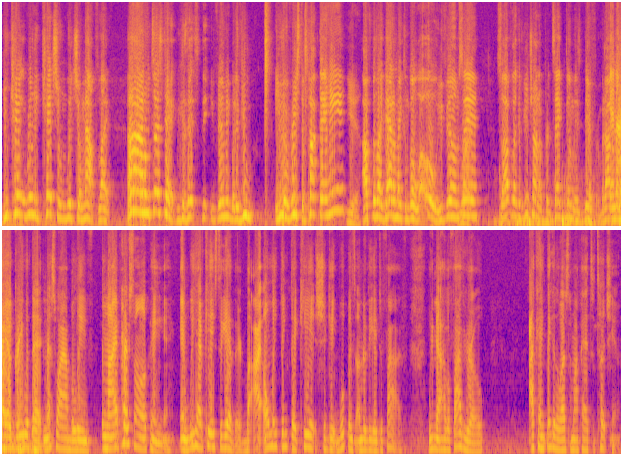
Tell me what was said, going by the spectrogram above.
You can't really catch them with your mouth. Like, ah, don't touch that because that's you feel me. But if you if you reach to pop that hand, Yeah. I feel like that'll make them go, whoa. You feel what I'm Right. saying? So I feel like if you're trying to protect them, it's different. But I and feel I like- agree with that, and that's why I believe, in my personal opinion, and we have kids together, but I only think that kids should get whoopings under the age of five. We now have a five year old. I can't think of the last time I've had to touch him.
